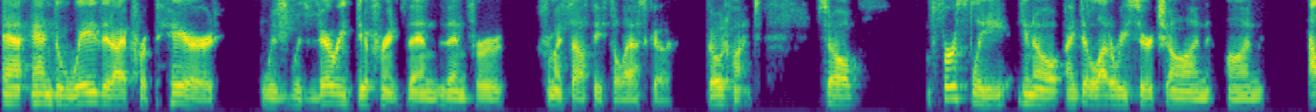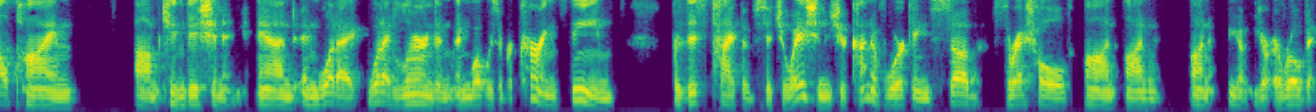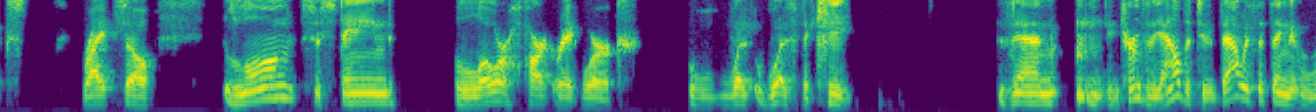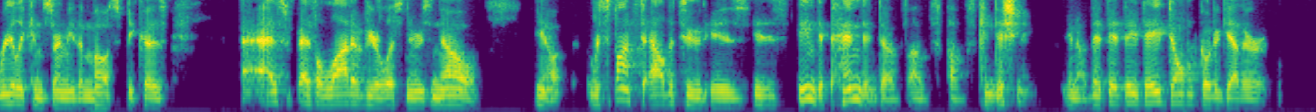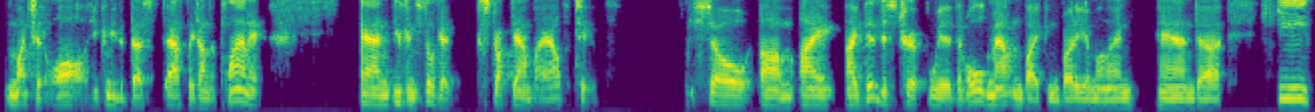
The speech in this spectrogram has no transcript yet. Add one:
and and the way that I prepared was was very different than than for for my Southeast Alaska goat hunt. So, firstly, you know, I did a lot of research on on alpine um, conditioning, and and what I what I learned and, and what was a recurring theme for this type of situation is you're kind of working sub threshold on on on you know your aerobics, right? So long sustained lower heart rate work was was the key. Then in terms of the altitude, that was the thing that really concerned me the most because as as a lot of your listeners know, you know, response to altitude is is independent of of, of conditioning. You know, they, they they don't go together much at all. You can be the best athlete on the planet, and you can still get struck down by altitude. So um, I I did this trip with an old mountain biking buddy of mine, and uh, he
